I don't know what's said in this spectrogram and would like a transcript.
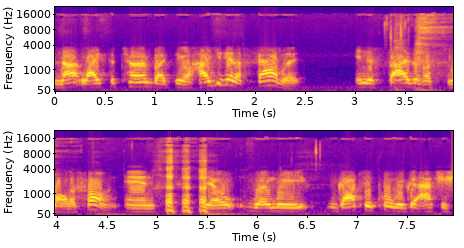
not like the term, but you know, how'd you get a phablet in the size of a smaller phone? And you know, when we got to the point where we could actually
